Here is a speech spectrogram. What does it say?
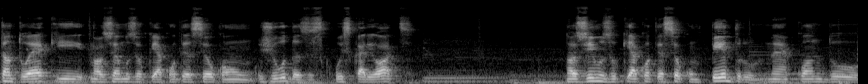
Tanto é que nós vemos o que aconteceu com Judas, o Iscariote. Nós vimos o que aconteceu com Pedro, né, quando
